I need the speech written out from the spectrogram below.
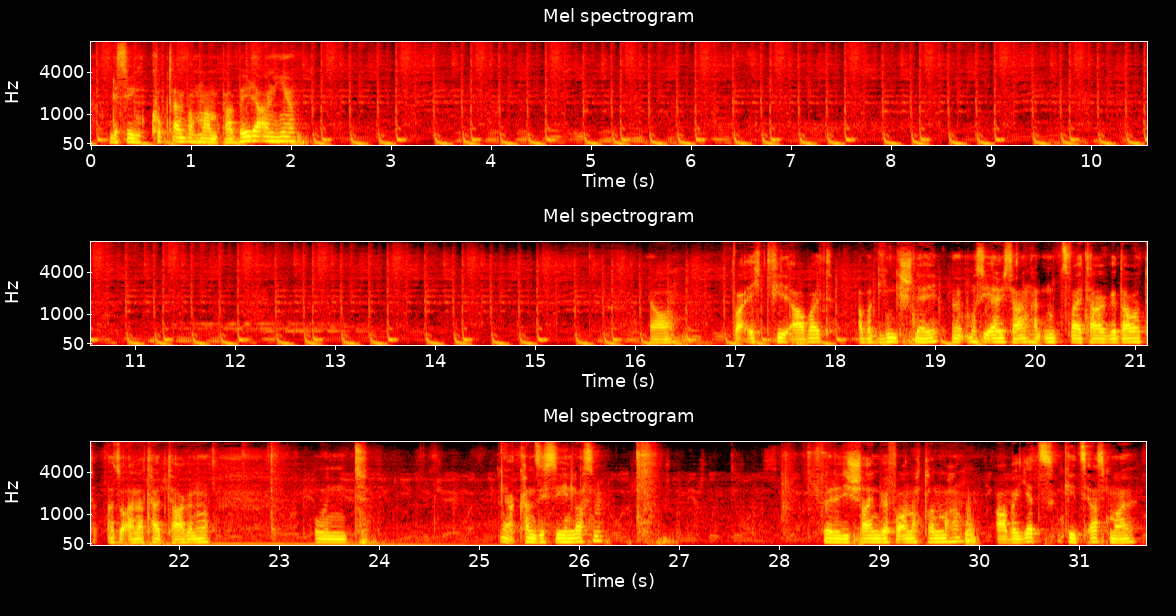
Und deswegen guckt einfach mal ein paar Bilder an hier. Ja, war echt viel Arbeit, aber ging schnell, ne, muss ich ehrlich sagen. Hat nur zwei Tage gedauert, also anderthalb Tage nur. Und ja, kann sich sehen lassen. Ich werde die Scheinwerfer auch noch dran machen. Aber jetzt geht es erstmal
